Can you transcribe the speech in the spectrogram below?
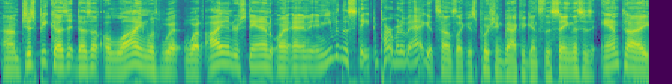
um, just because it doesn't align with what, what I understand. And, and even the State Department of Ag, it sounds like, is pushing back against this, saying this is anti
